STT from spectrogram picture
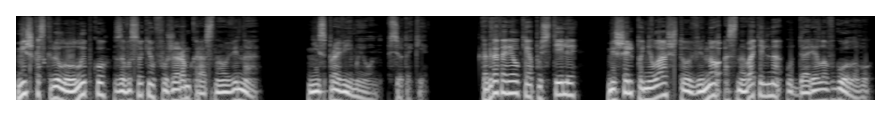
Мишка скрыла улыбку за высоким фужером красного вина. Неисправимый он все-таки. Когда тарелки опустили, Мишель поняла, что вино основательно ударило в голову.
